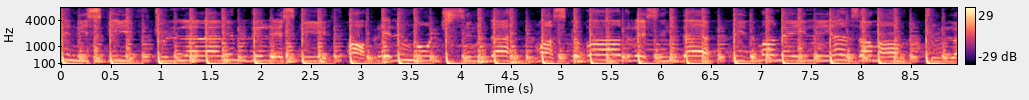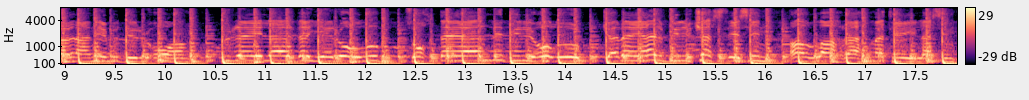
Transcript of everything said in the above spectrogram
Gəncin iski Güllələnibdir eski. Aprelin 12-sində Moskva adresində İdman eyləyən zaman Güllələnibdir o an. Ürəklərdə yer olub Çox dəyərli biri olub Gərək hər bir kəs desin Allah rəhmət eyləsin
